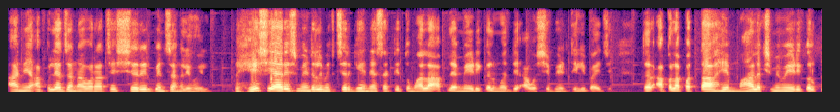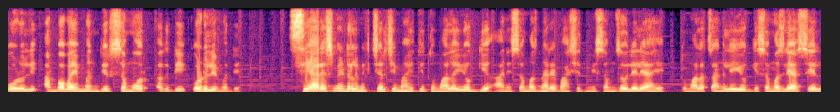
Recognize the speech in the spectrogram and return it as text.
आणि आपल्या जनावराचे शरीर पण चांगले होईल. तर हे C R S mineral mixture घेण्यासाठी तुम्हाला आपल्या मेडिकलमध्ये अवश्य भेट दिली पाहिजे. तर आपला पत्ता आहे महालक्ष्मी मेडिकल कोडोली अंबाबाई मंदिर समोर अगदी कोडोलीमध्ये. सी आर एस मिनरल मिक्सचरची माहिती तुम्हाला योग्य आणि समजणाऱ्या भाषेत मी समजवलेली आहे. तुम्हाला चांगली योग्य समजली असेल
